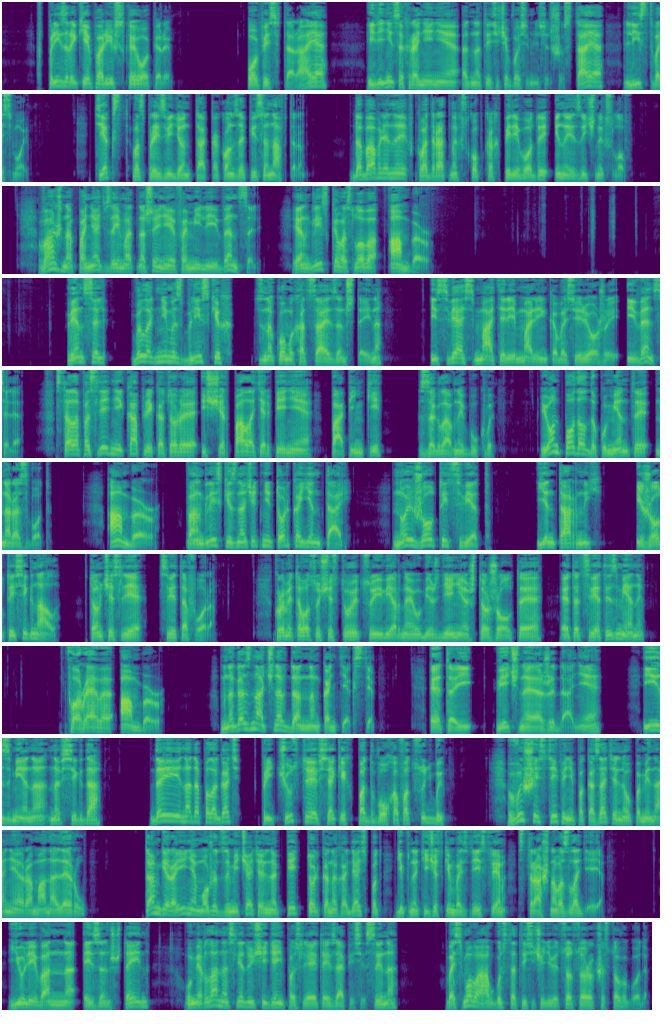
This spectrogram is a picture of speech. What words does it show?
в «Призраке Парижской оперы». Опись вторая, единица хранения 1086, лист 8. Текст воспроизведен так, как он записан автором. Добавлены в квадратных скобках переводы иноязычных слов. Важно понять взаимоотношения фамилии Венцель и английского слова Amber. Венцель был одним из близких знакомых отца Эйзенштейна, и связь матери маленького Сережи и Венцеля стала последней каплей, которая исчерпала терпение папеньки с заглавной буквы, и он подал документы на развод. Amber по-английски значит не только янтарь, но и желтый цвет, янтарный и желтый сигнал, в том числе светофора. Кроме того, существует суеверное убеждение, что желтое – это цвет измены. Forever Amber. Многозначно в данном контексте. Это и вечное ожидание, и измена навсегда, да и, надо полагать, предчувствие всяких подвохов от судьбы. В высшей степени показательно упоминание романа Леру. Там героиня может замечательно петь, только находясь под гипнотическим воздействием страшного злодея. Юлия Ивановна Эйзенштейн умерла на следующий день после этой записи сына, 8 августа 1946 года.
